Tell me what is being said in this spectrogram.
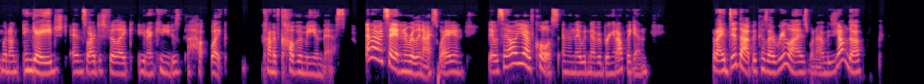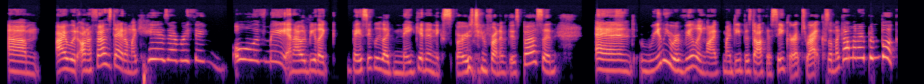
we're not engaged. And so I just feel like, you know, can you just like kind of cover me in this? And I would say it in a really nice way. And they would say, oh, yeah, of course. And then they would never bring it up again. But I did that because I realized when I was younger, um, I would on a first date, I'm like, here's everything, all of me. And I would be like basically like naked and exposed in front of this person and really revealing like my deepest, darkest secrets, right? Because I'm like, I'm an open book.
